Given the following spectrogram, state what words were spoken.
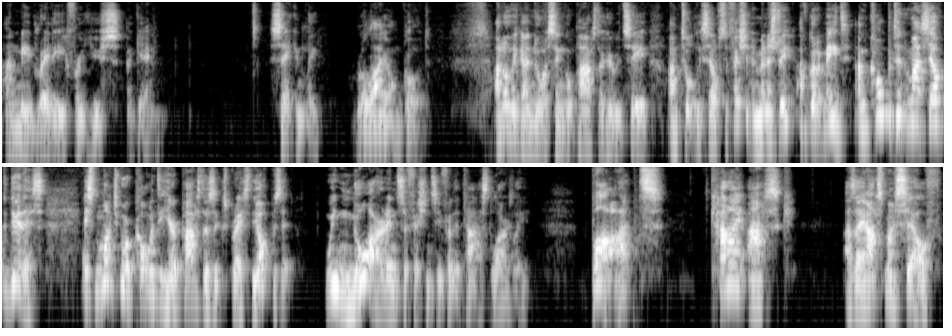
and made ready for use again. Secondly, rely on God. I don't think I know a single pastor who would say, I'm totally self sufficient in ministry, I've got it made, I'm competent in myself to do this. It's much more common to hear pastors express the opposite. We know our insufficiency for the task largely, but can I ask, as I ask myself,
